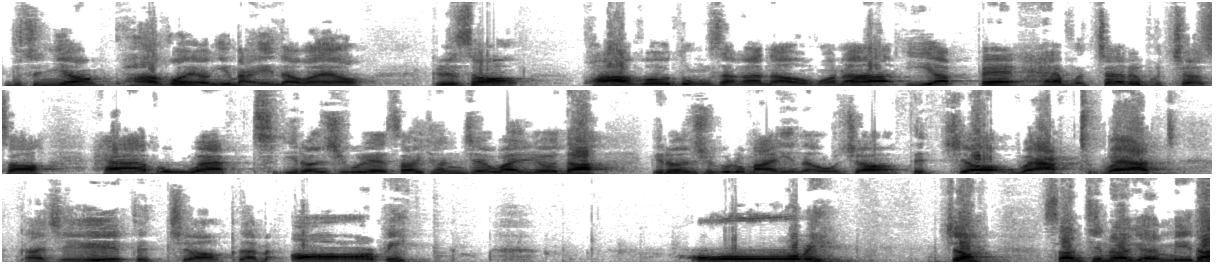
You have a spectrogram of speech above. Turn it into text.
무슨 형? 과거형이 많이 나와요. 그래서 과거 동사가 나오거나 이 앞에 have자를 붙여서 have wept 이런 식으로 해서 현재 완료다 이런 식으로 많이 나오죠. 됐죠? wept, wept까지 됐죠. 그 다음에 orbi, orbi 죠? 산티나게 합니다.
